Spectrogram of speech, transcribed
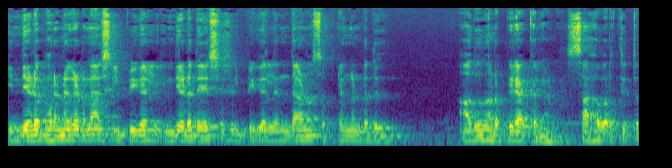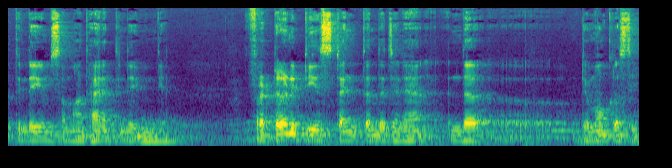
ഇന്ത്യയുടെ ഭരണഘടനാ ശില്പികൾ ഇന്ത്യയുടെ ദേശശില്പികൾ എന്താണോ സ്വപ്നം കണ്ടത് അത് നടപ്പിലാക്കലാണ്. സഹവർത്തിത്വത്തിന്റെയും സമാധാനത്തിന്റെയും ഇന്ത്യ. ഫ്രട്ടേണിറ്റി സ്ട്രെങ്ത് ദ ജന എന്ത ഡെമോക്രസി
